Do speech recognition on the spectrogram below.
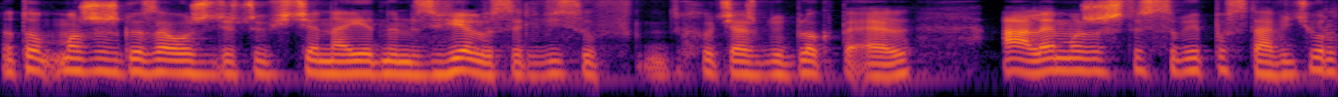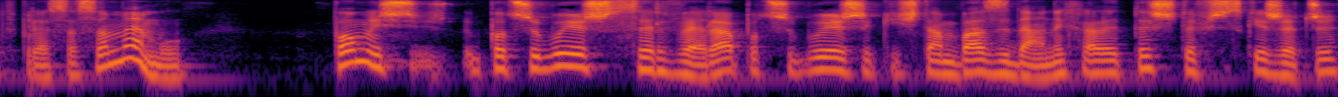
no to możesz go założyć oczywiście na jednym z wielu serwisów, chociażby blog.pl, ale możesz też sobie postawić WordPressa samemu. Pomyśl, potrzebujesz serwera, potrzebujesz jakiejś tam bazy danych, ale też te wszystkie rzeczy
